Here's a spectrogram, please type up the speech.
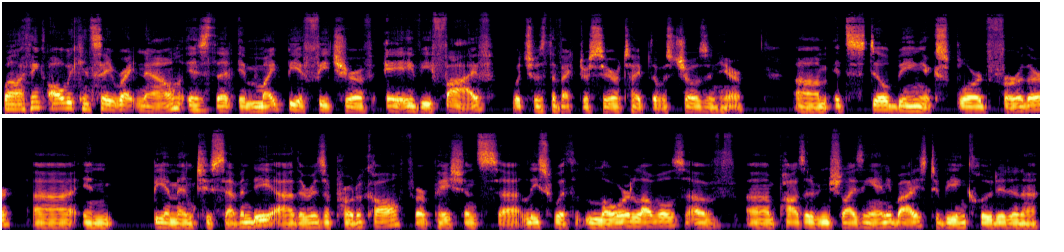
Well, I think all we can say right now is that it might be a feature of AAV5, which was the vector serotype that was chosen here. Um, it's still being explored further uh, in BMN 270. Uh, there is a protocol for patients, uh, at least with lower levels of um, positive neutralizing antibodies, to be included in a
